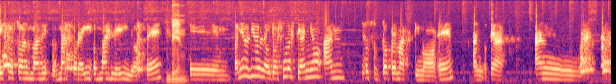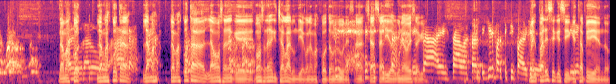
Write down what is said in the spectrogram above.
esos son los más, los más por ahí, los más leídos. ¿eh? Bien. Eh, también los libros de autoayuda este año han sido su tope máximo. ¿eh? o sea, han la, la mascota, la, la, mascota la vamos a tener que vamos a tener que charlar un día con la mascota un lunes. Ah, ¿Se ha salido alguna vez aquí? Está, está bastante. Quiere participar. Me parece que sí, que está pidiendo.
